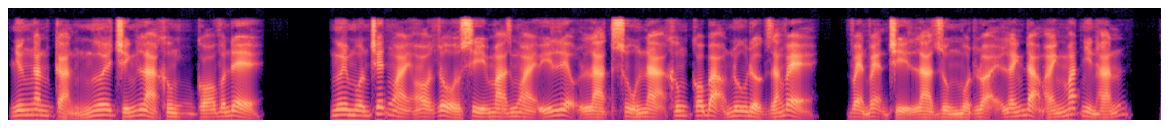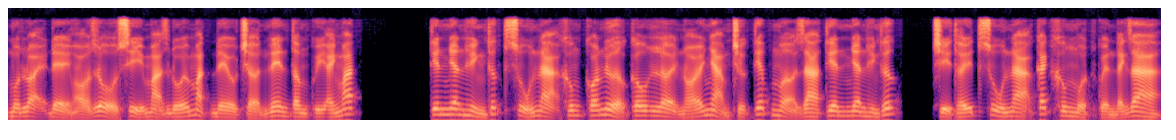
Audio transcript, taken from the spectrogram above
nhưng ngăn cản ngươi chính là không có vấn đề ngươi muốn chết ngoài họ rổ xì mà ngoài ý liệu là xù nạ không có bạo nu được dáng vẻ vẹn vẹn chỉ là dùng một loại lãnh đạo ánh mắt nhìn hắn, một loại để họ rổ xì mà đối mặt đều trở nên tâm quý ánh mắt. Tiên nhân hình thức xù nạ không có nửa câu lời nói nhảm trực tiếp mở ra tiên nhân hình thức, chỉ thấy xù nạ cách không một quyền đánh ra,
